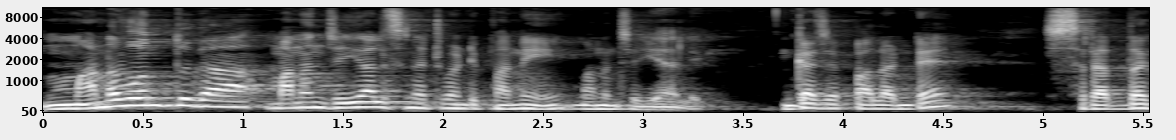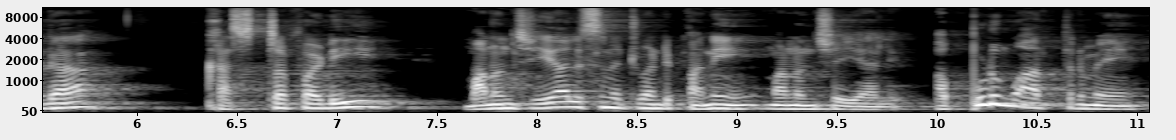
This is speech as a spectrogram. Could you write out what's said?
మనవంతుగా మనం చేయాల్సినటువంటి పని మనం చేయాలి. ఇంకా చెప్పాలంటే శ్రద్ధగా కష్టపడి మనం చేయాల్సినటువంటి పని మనం చేయాలి. అప్పుడు మాత్రమే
